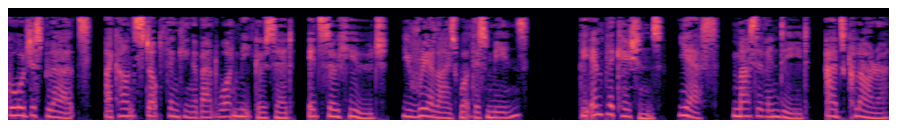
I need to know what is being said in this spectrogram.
Gorgeous blurts, I can't stop thinking about what Miko said, it's so huge, you realize what this means? The implications, yes, massive indeed, adds Clara.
